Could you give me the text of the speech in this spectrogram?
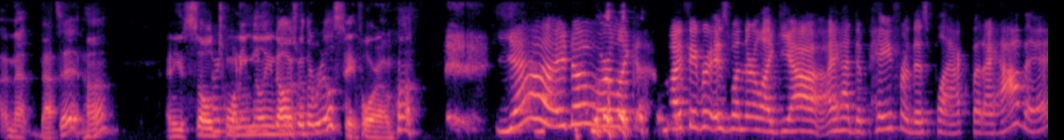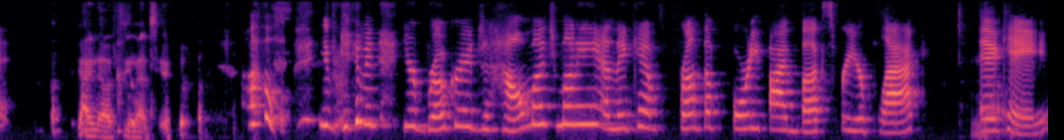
and that that's it, huh? And you sold $20 million worth of real estate for them, huh? Yeah, I know. Or like my favorite is when they're like, Yeah, I had to pay for this plaque, but I have it. I know, I've seen that too. oh, you've given your brokerage how much money and they can't front the 45 bucks for your plaque? No. Okay.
